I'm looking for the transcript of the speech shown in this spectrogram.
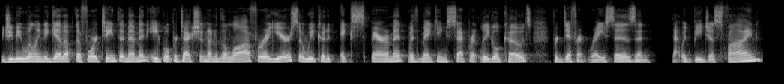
Would you be willing to give up the 14th Amendment, equal protection under the law, for a year so we could experiment with making separate legal codes for different races and that would be just fine?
